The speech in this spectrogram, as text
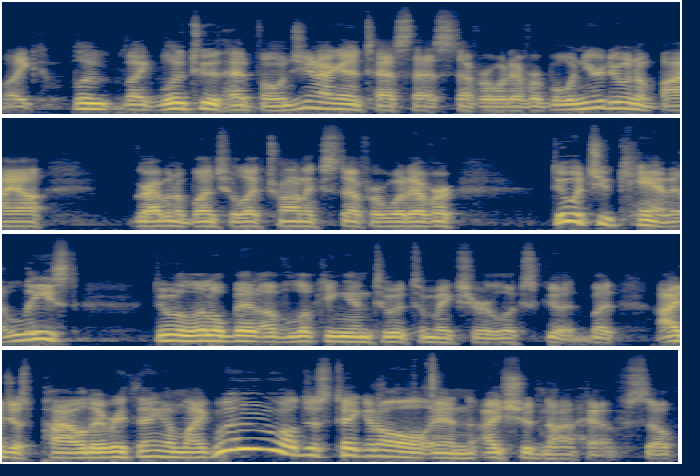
like blue like Bluetooth headphones, you're not going to test that stuff or whatever. But when you're doing a buyout, grabbing a bunch of electronic stuff or whatever, do what you can. At least do a little bit of looking into it to make sure it looks good. But I just piled everything. I'm like, woohoo, I'll just take it all, and I should not have. So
